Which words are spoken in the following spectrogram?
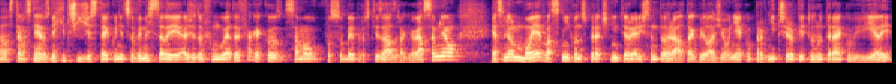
eh, jste vlastně hrozně chytří, že jste jako něco vymysleli a že to funguje. To je fakt jako samo po sobě prostě zázrak. Jo. Já jsem měl, já jsem měl moje vlastní konspirační teorie, když jsem to hrál, tak byla, že oni jako první tři roky tu hru teda jako vyvíjeli,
